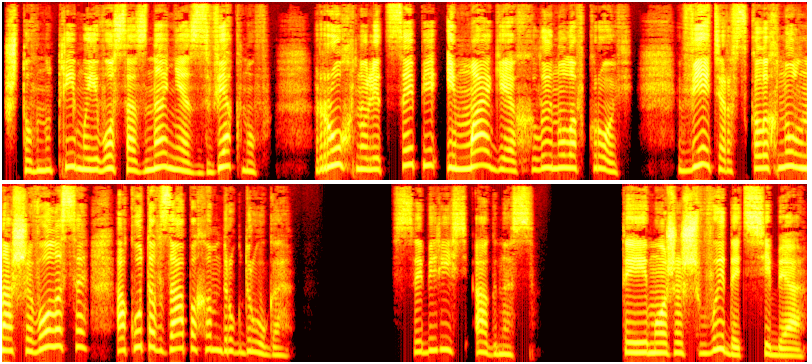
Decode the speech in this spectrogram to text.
что внутри моего сознания, звякнув, рухнули цепи, и магия хлынула в кровь. Ветер всколыхнул наши волосы, окутав запахом друг друга. «Соберись, Агнес. Ты можешь выдать себя.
